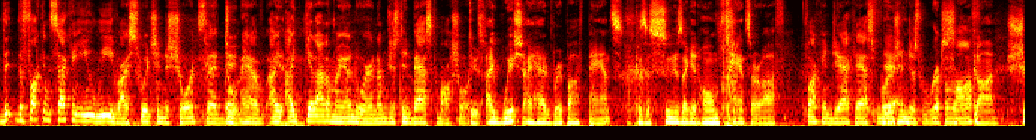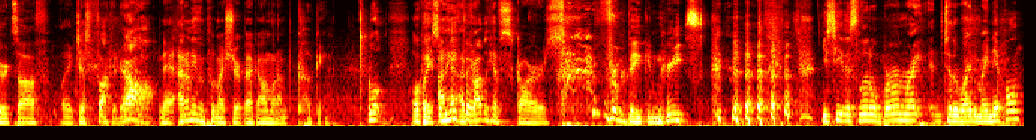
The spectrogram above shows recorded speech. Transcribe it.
the the fucking second you leave, I switch into shorts that don't have. I, I get out of my underwear and I'm just in basketball shorts. dude, I wish I had rip off pants because as soon as I get home, pants are off, fucking jackass version, Yeah. just rip them off. gone, shirts off, like Just fucking ah. Yeah, I don't even put my shirt back on when I'm cooking. Well, okay, Like, so I, I probably have scars from bacon grease. you see this little burn right to the right of my nipple,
